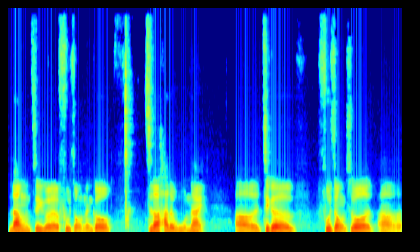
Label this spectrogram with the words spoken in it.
让这个副总能够知道他的无奈。呃，这个副总说，呃，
